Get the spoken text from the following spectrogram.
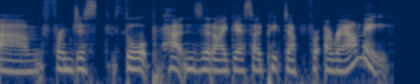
um, from just thought patterns that I guess I'd picked up fr- around me.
